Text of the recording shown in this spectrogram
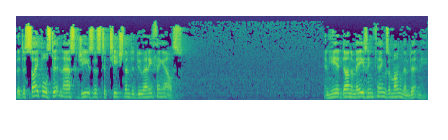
The disciples didn't ask Jesus to teach them to do anything else. And he had done amazing things among them, didn't he?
